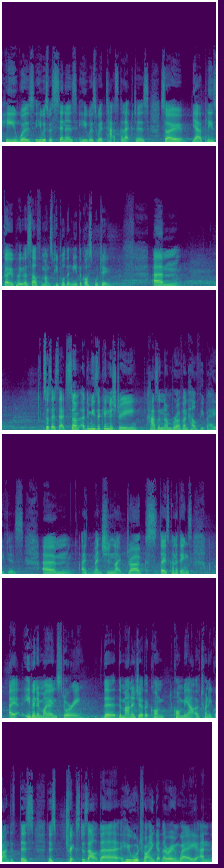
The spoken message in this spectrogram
He was he was with sinners. He was with tax collectors. So yeah, please go put yourself amongst people that need the gospel too. Um, so as I said, the music industry has a number of unhealthy behaviors. Um, I mentioned like drugs, those kind of things. I, even in my own story, the, the manager that con, con me out of 20 grand, there's, there's tricksters out there who will try and get their own way, and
